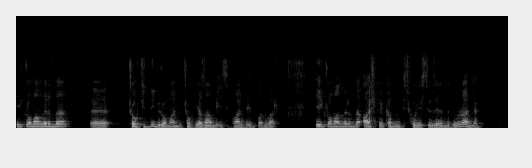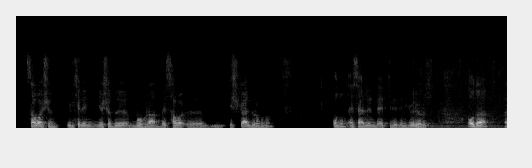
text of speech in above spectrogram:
İlk romanlarında e, çok ciddi bir romancı, çok yazan bir isim Halide Edip adı var. İlk romanlarında aşk ve kadın psikolojisi üzerinde durur ancak savaşın, ülkenin yaşadığı buhran ve sava- e, işgal durumunun onun eserlerini de etkilediğini görüyoruz. O da e,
